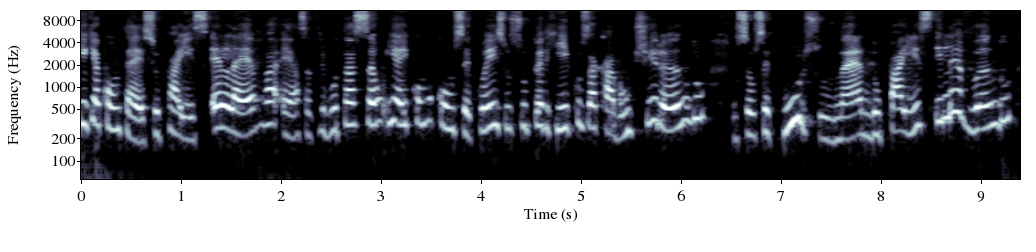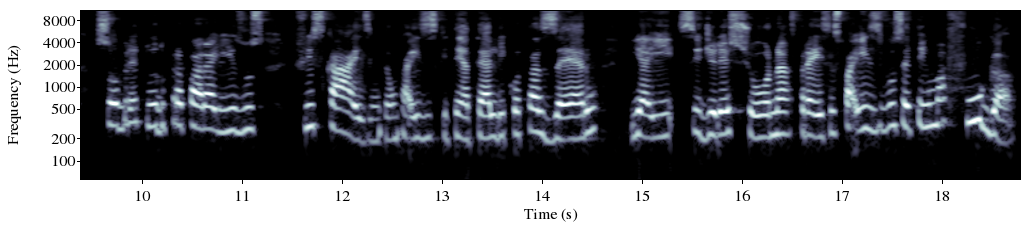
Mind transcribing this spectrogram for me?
que, que acontece? O país eleva essa tributação e aí, como consequência, os super ricos acabam tirando os seus recursos né, do país e levando, sobretudo, para paraísos fiscais. Então, países que têm até alíquota zero, e aí se direciona para esses países e você tem uma fuga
